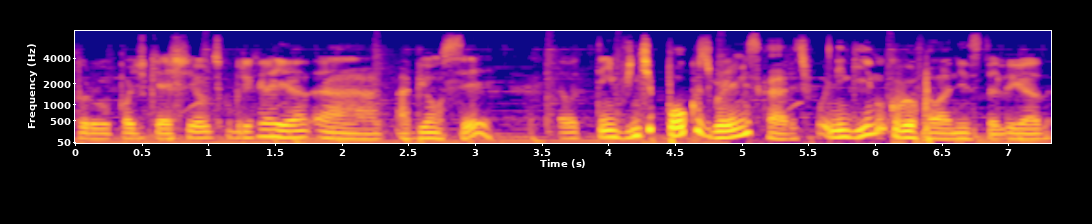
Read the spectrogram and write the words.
pro podcast, eu descobri que a, a, a Beyoncé, ela tem 20 e poucos Grammys, cara. Tipo, ninguém nunca ouviu falar nisso, tá ligado?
